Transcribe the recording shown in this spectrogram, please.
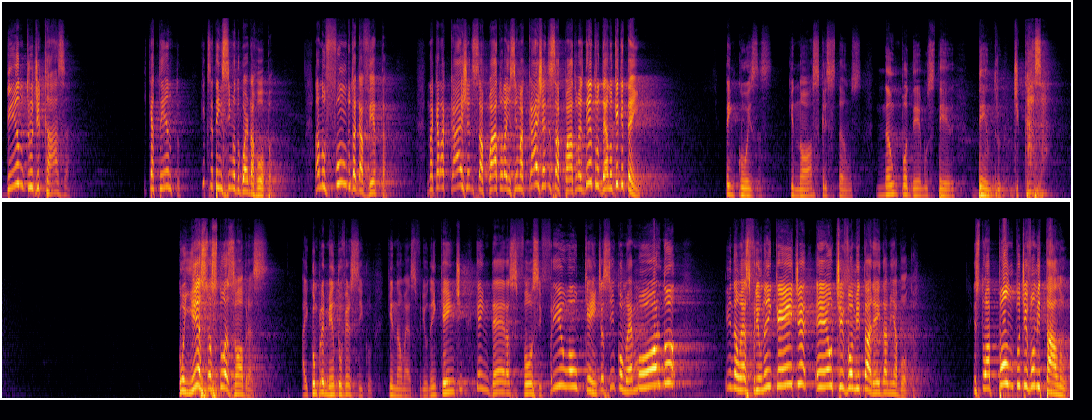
dentro de casa Fique atento. O que você tem em cima do guarda-roupa? Lá no fundo da gaveta, naquela caixa de sapato lá em cima, caixa de sapato, mas dentro dela o que, que tem? Tem coisas que nós cristãos não podemos ter dentro de casa. conheço as tuas obras. Aí complementa o versículo: que não és frio nem quente, quem deras fosse frio ou quente, assim como é morno, e não és frio nem quente, eu te vomitarei da minha boca. Estou a ponto de vomitá-lo.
